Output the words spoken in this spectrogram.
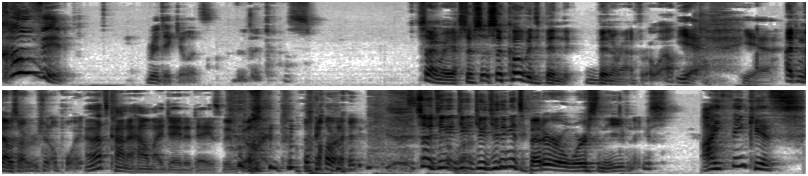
COVID. Ridiculous. Ridiculous. So anyway, yeah, so, so so COVID's been been around for a while. Yeah, yeah. I think that was our original point. And that's kind of how my day to day has been going. All right. So do you, do, do you think it's better or worse in the evenings? I think it's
